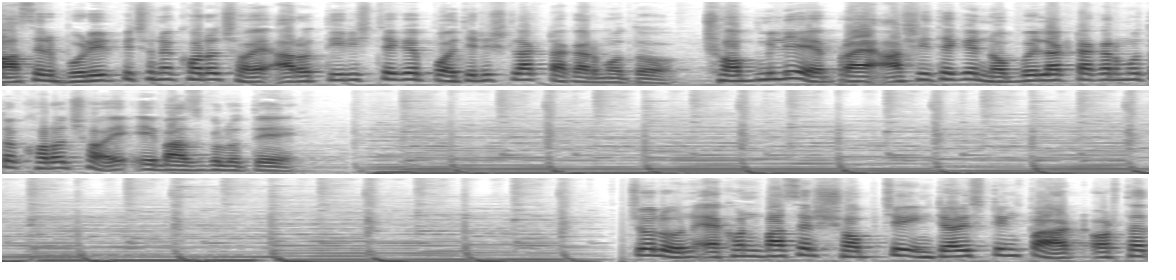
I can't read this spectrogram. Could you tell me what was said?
বাসের বডির পিছনে খরচ হয় আরও তিরিশ থেকে পঁয়ত্রিশ লাখ টাকার মতো। সব মিলিয়ে প্রায় আশি থেকে নব্বই লাখ টাকার মতো খরচ হয় এই বাসগুলোতে। চলুন এখন বাসের সবচেয়ে ইন্টারেস্টিং পার্ট অর্থাৎ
